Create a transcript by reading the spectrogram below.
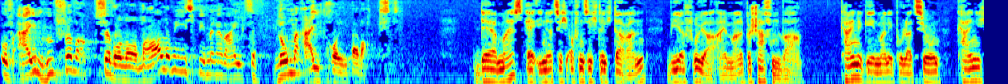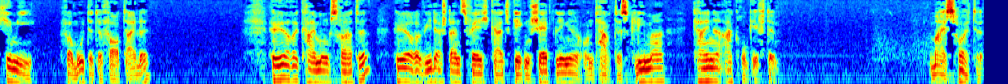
auf einem Haufen wachsen, wo normalerweise bei einem Weizen nur ein Kolben wächst. Der Mais erinnert sich offensichtlich daran, wie er früher einmal beschaffen war. Keine Genmanipulation, keine Chemie. Vermutete Vorteile? Höhere Keimungsrate, höhere Widerstandsfähigkeit gegen Schädlinge und hartes Klima, keine Agrogifte. Mais heute.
